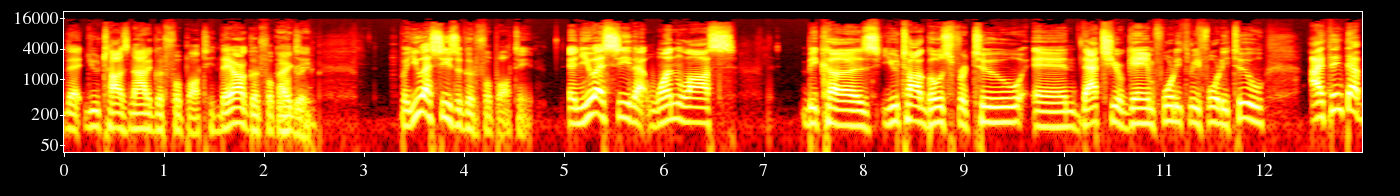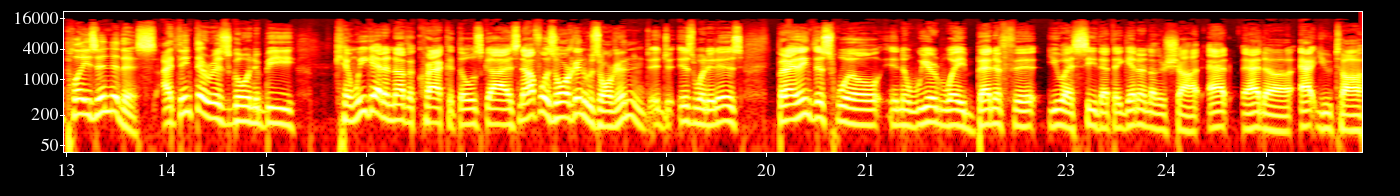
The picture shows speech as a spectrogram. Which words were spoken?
that Utah's not a good football team. They are a good football I agree. team. But USC is a good football team. And USC that one loss because Utah goes for two and that's your game 43-42, I think that plays into this. I think there is going to be can we get another crack at those guys? Now, if it was Oregon, it was Oregon. It is what it is. But I think this will, in a weird way, benefit USC that they get another shot at at uh, at Utah.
